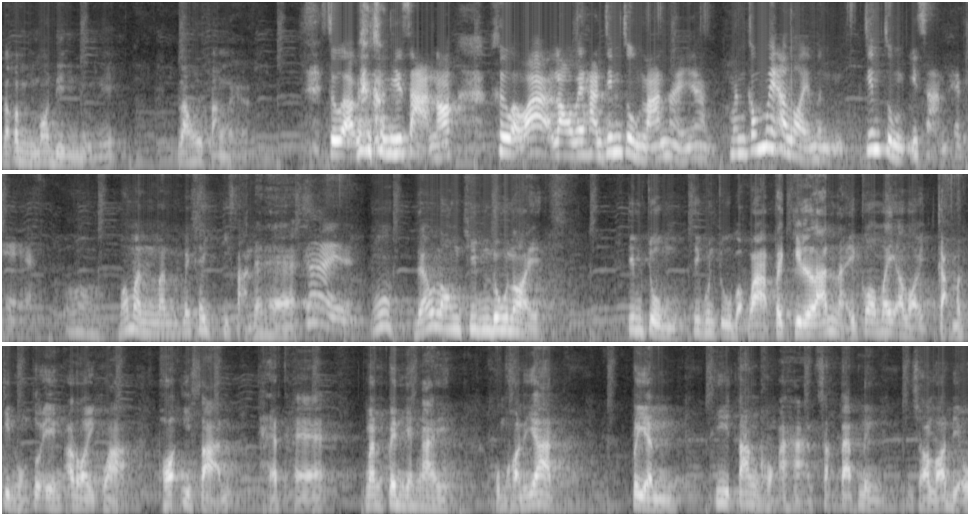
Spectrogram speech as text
แล้วก็มีหม้อดินอยู่นี้ เล่าให้ฟังหน่อยฮะจูอะเป็นคนอีสานเนาะ คือแบบว่าเราไปทานจิ้มจุ่มร้านไหนอะ มันก็ไม่อร่อยเหมือนจิ้มจุ่มอีสานแท้ เพราะมันมันไม่ใช่อีสานแท้ๆใช่ ๆอืมแล้วลองชิมดูหน่อย จิ้มจุ่มที่คุณจูบอกว่าไปกินร้านไหนก็ไม่อร่อยกลับมากินของตัวเองอร่อยกว่า เพราะอีสานแท้ๆมันเป็นยังไง ผมขออนุญาตเปลี่ยนที่ตั้งของอาหารสักแป๊บหนึ่งอินชาอัลลอฮ์เดี๋ยว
